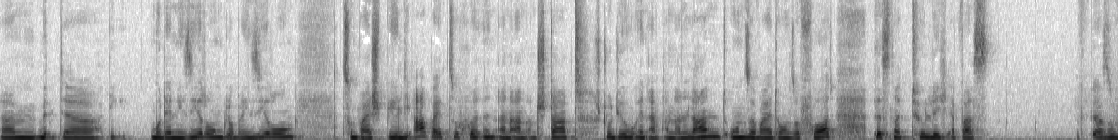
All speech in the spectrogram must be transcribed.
ähm, mit der Modernisierung, Globalisierung, zum Beispiel die Arbeit suchen in einer anderen Stadt, Studium in einem anderen Land und so weiter und so fort, ist natürlich etwas, also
